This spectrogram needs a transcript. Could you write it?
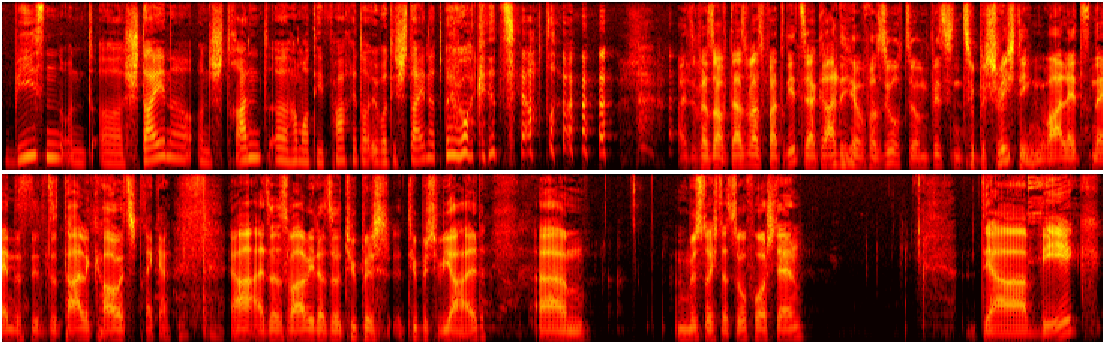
Wiesen und äh, Steine und Strand äh, haben wir die Fahrräder über die Steine drüber gezerrt. Also pass auf, das, was Patricia gerade hier versucht, so ein bisschen zu beschwichtigen, war letzten Endes eine totale Chaosstrecke. Ja, also es war wieder so typisch, typisch wir halt. Ähm, müsst euch das so vorstellen. Der Weg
